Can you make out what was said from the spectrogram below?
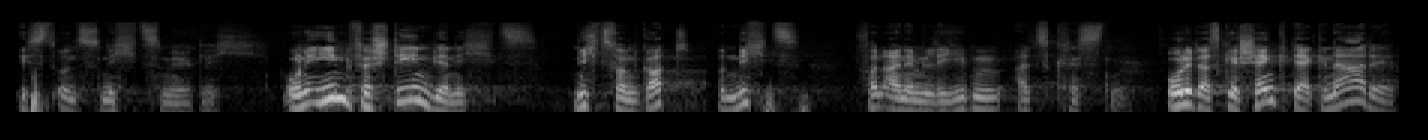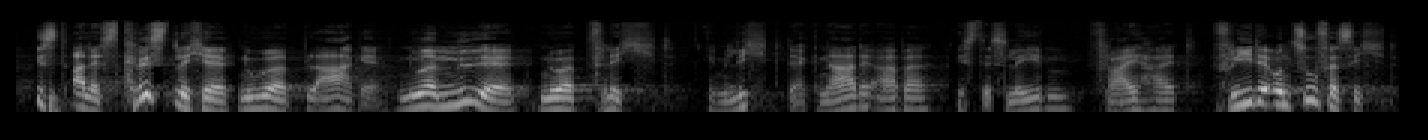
ist uns nichts möglich. Ohne ihn verstehen wir nichts, nichts von Gott und nichts von einem Leben als Christen. Ohne das Geschenk der Gnade ist alles Christliche nur Plage, nur Mühe, nur Pflicht. Im Licht der Gnade aber ist es Leben, Freiheit, Friede und Zuversicht.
